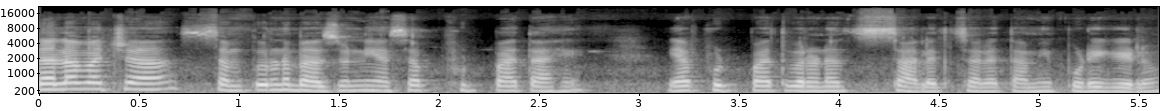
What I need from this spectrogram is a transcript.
तलावाच्या संपूर्ण बाजूंनी असा फुटपाथ आहे. या फुटपाथवरूनच चालत चालत आम्ही पुढे गेलो.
